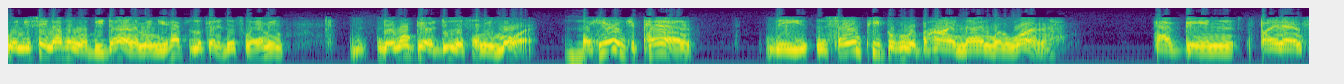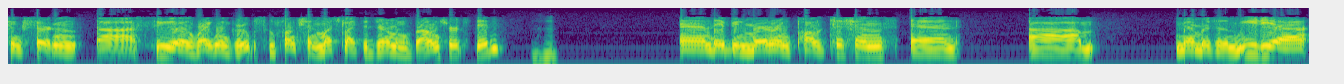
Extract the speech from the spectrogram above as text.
when you say nothing will be done, I mean, you have to look at it this way. I mean, they won't be able to do this anymore. Now, here in Japan, the the same people who were behind 911 have been financing certain uh, pseudo right wing groups who function much like the German brown shirts did. And they've been murdering politicians and um, members of the media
